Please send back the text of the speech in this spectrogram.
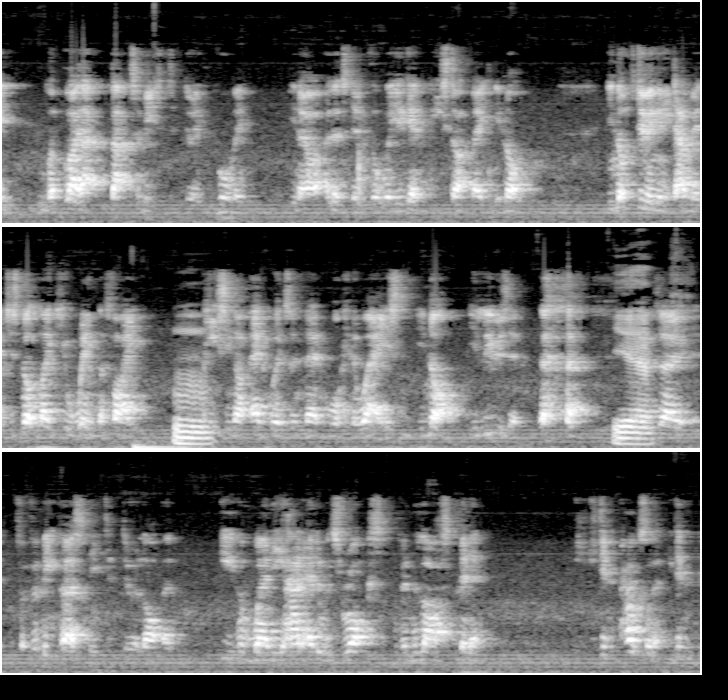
it like that. That to me didn't do anything for me. You know, I looked at him and thought, well, you're getting pieced up, mate. You're not, you're not doing any damage. It's not like you're winning the fight, mm. piecing up Edwards and then walking away. It's, you're not. You lose it. yeah. So for, for me personally, he didn't do a lot. And even when he had Edwards rocks within the last minute, he, he didn't pounce on it. He didn't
